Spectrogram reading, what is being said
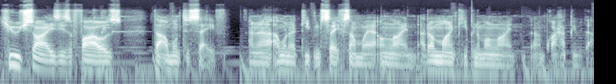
huge sizes of files that I want to save. And uh, I want to keep them safe somewhere online. I don't mind keeping them online. I'm quite happy with that.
